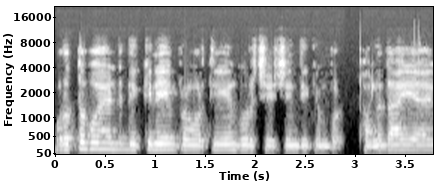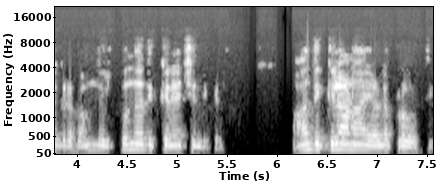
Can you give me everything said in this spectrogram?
പുറത്തു പോയതിന്റെ ദിക്കിനെയും പ്രവൃത്തിയെയും കുറിച്ച് ചിന്തിക്കുമ്പോൾ ഫലദായിയായ ഗ്രഹം നിൽക്കുന്ന ദിക്കിനെ ചിന്തിക്കണം ആ ദിക്കിലാണ് അയാളുടെ പ്രവൃത്തി.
